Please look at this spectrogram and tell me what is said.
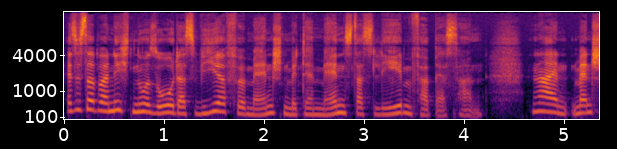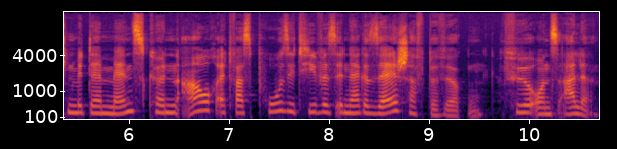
Es ist aber nicht nur so, dass wir für Menschen mit Demenz das Leben verbessern. Nein, Menschen mit Demenz können auch etwas Positives in der Gesellschaft bewirken. Für uns alle.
